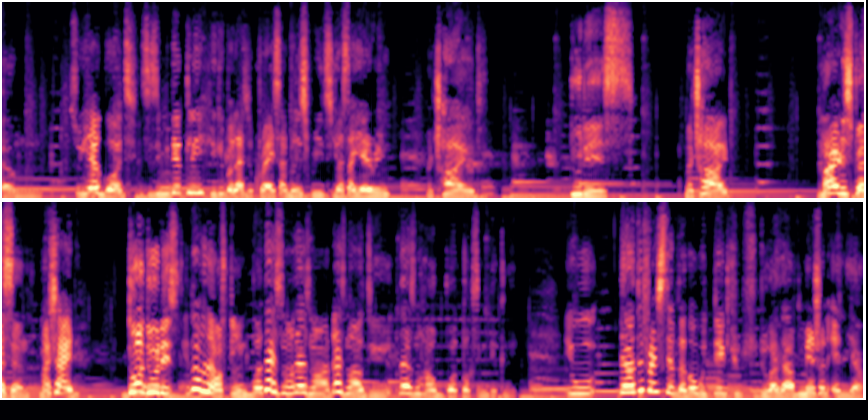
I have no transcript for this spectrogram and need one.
um, to hear God, it is immediately you give your life to Christ, have the Holy Spirit, you just start hearing, my child, do this, my child, marry this person, my child, don't do this. You know that thing, but that's not that's not that's not how the that's not how God talks immediately. You there are different steps that God will take you to do, as I've mentioned earlier.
